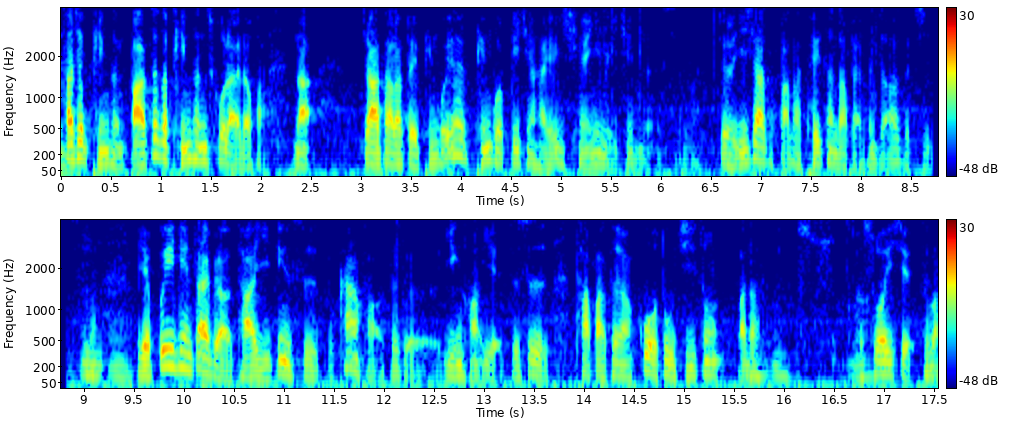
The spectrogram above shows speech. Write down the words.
它就平衡，把这个平衡出来的话，那加大了对苹果，因为苹果毕竟还有一千亿美金的是吧？就是一下子把它推升到百分之二十几，是吧？也不一定代表他一定是不看好这个银行业，只是他把这样过度集中，把它说一些，是吧？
